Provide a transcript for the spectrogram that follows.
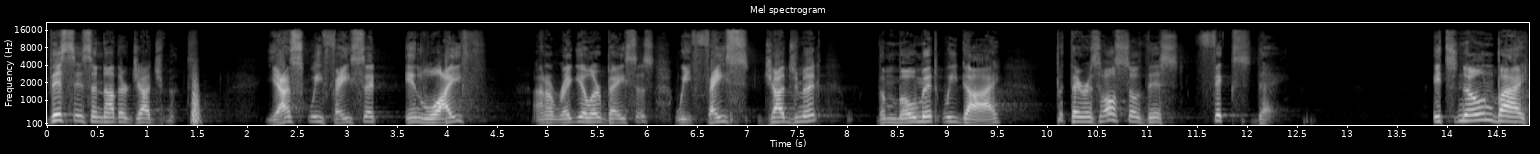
this is another judgment. Yes, we face it in life on a regular basis. We face judgment the moment we die, but there is also this fixed day. It's known by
